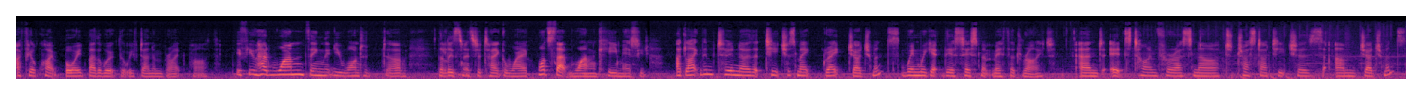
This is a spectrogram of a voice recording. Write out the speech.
I feel quite buoyed by the work that we've done in Brightpath. If you had one thing that you wanted um, the listeners to take away, what's that one key message? I'd like them to know that teachers make great judgments when we get the assessment method right. And it's time for us now to trust our teachers' um, judgments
